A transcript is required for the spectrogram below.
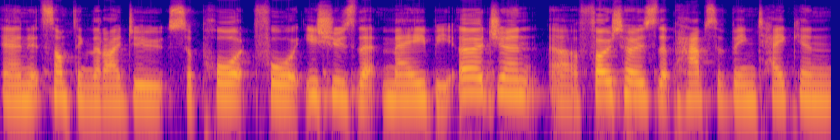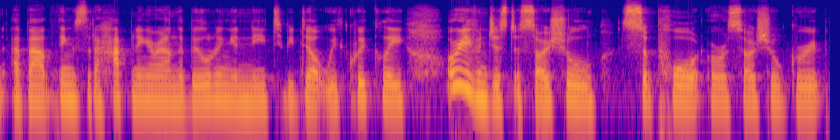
and it's something that I do support for issues that may be urgent, uh, photos photos that perhaps have been taken about things that are happening around the building and need to be dealt with quickly, or even just a social support or a social group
